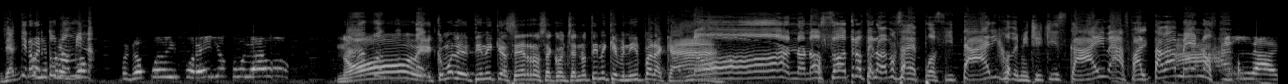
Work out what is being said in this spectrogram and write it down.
Ya quiero ver Oye, tu pero nómina. No, pues no puedo ir por ello, ¿cómo le hago? No, ¿cómo le tiene que hacer, Rosa Concha? No tiene que venir para acá. No, no, nosotros te lo vamos a depositar, hijo de mi chichis caídas. Faltaba menos. A la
